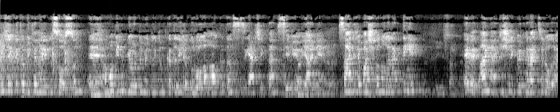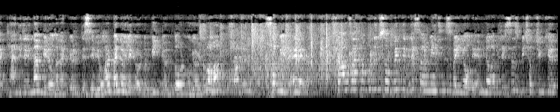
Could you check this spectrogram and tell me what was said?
Öncelikle tabii ki hayırlısı olsun. Ee, ama benim gördüğüm ve duyduğum kadarıyla Duroğlu halkı da sizi gerçekten seviyor. Yani sadece başkan olarak değil, evet aynen kişilik ve karakter olarak kendilerinden biri olarak görüp de seviyorlar. Ben öyle gördüm, bilmiyorum doğru mu gördüm ama samimi, evet. Şu an zaten buradaki sohbette bile samimiyetiniz belli oluyor, emin olabilirsiniz. Birçok çünkü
